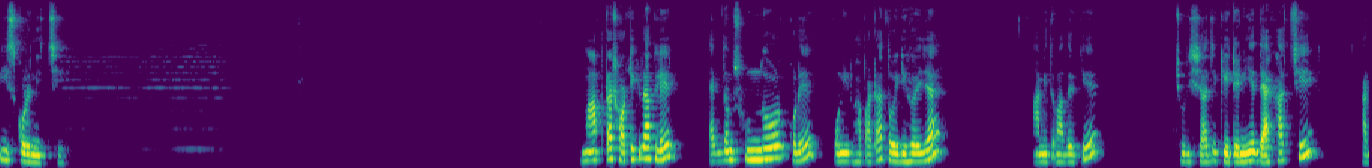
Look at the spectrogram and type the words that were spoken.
পিস করে নিচ্ছি। মাপটা সঠিক রাখলে একদম সুন্দর করে পনির ভাপাটা তৈরি হয়ে যায়। আমি তোমাদেরকে ছুরির সাহায্যে কেটে নিয়ে দেখাচ্ছি। আর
